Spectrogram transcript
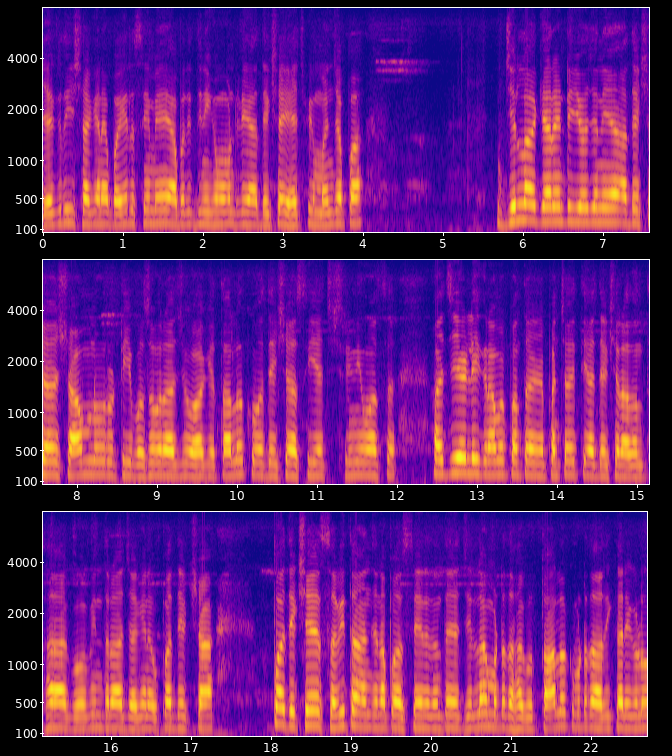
ಜಗದೀಶ್ ಹಾಗೆಯೇ ಬಯಲುಸೀಮೆ ಅಭಿವೃದ್ಧಿ ನಿಗಮ ಮಂಡಳಿಯ ಅಧ್ಯಕ್ಷ ಎಚ್ ಪಿ ಮಂಜಪ್ಪ, ಜಿಲ್ಲಾ ಗ್ಯಾರಂಟಿ ಯೋಜನೆಯ ಅಧ್ಯಕ್ಷ ಶಾಮನೂರು ಟಿ ಬಸವರಾಜು ಹಾಗೆ ತಾಲೂಕು ಅಧ್ಯಕ್ಷ ಸಿ ಎಚ್ ಶ್ರೀನಿವಾಸ್ ಅಜ್ಜಿಹಳ್ಳಿ ಗ್ರಾಮ ಪಂಚ ಪಂಚಾಯಿತಿ ಅಧ್ಯಕ್ಷರಾದಂತಹ ಗೋವಿಂದರಾಜ್ ಹಾಗೆಯೇ ಉಪಾಧ್ಯಕ್ಷ ಉಪಾಧ್ಯಕ್ಷೆ ಸವಿತಾ ಅಂಜನಪ್ಪ ಸೇರಿದಂತೆ ಜಿಲ್ಲಾ ಮಟ್ಟದ ಹಾಗೂ ತಾಲೂಕು ಮಟ್ಟದ ಅಧಿಕಾರಿಗಳು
